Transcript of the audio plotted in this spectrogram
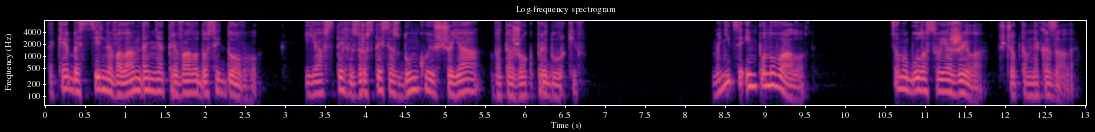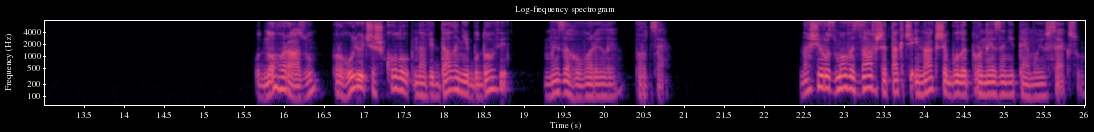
Таке безцільне валандання тривало досить довго, і я встиг зростися з думкою, що я ватажок придурків. Мені це імпонувало. Цьому була своя жила, що б там не казали. Одного разу, прогулюючи школу на віддаленій будові, ми заговорили про це. Наші розмови завжди так чи інакше були пронизані темою сексу.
